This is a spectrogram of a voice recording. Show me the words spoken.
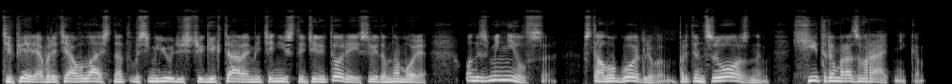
Теперь, обретя власть над 80 гектарами тенистой территории с видом на море, он изменился, стал угодливым, претенциозным, хитрым развратником,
